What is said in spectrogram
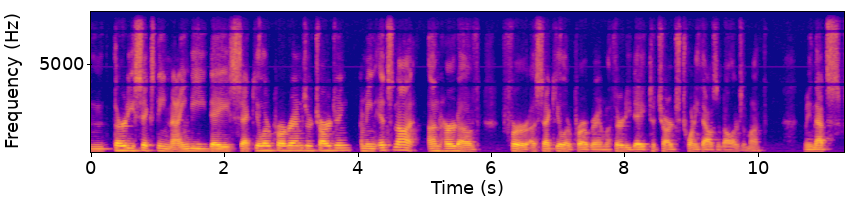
30 60 90 day secular programs are charging. I mean it's not unheard of for a secular program a 30 day to charge $20000 a month. I mean that's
